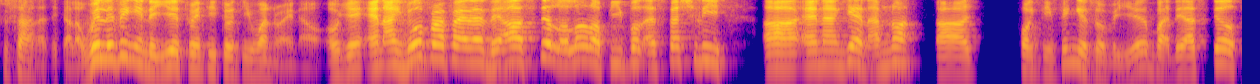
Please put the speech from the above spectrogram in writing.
susah nak cakap lah. We're living in the year 2021 right now, okay? And I know for a fact that there are still a lot of people, especially, uh, and again, I'm not uh, pointing fingers over here, but there are still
